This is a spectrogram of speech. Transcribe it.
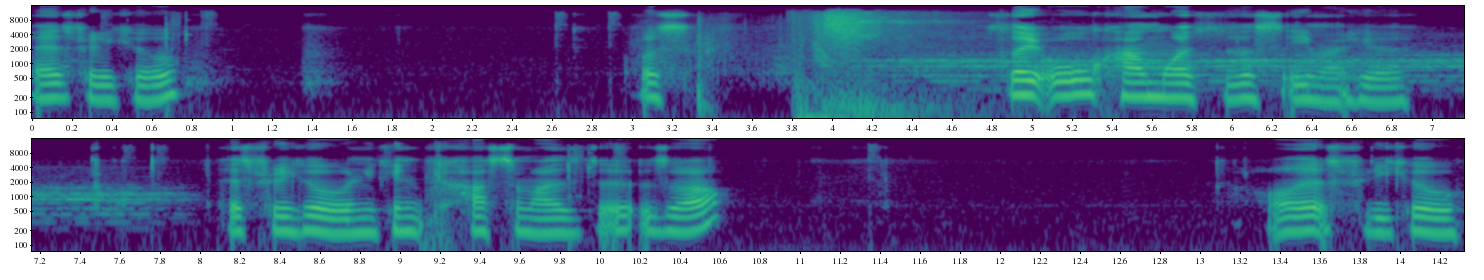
That's pretty cool. Plus, so they all come with this emote here. That's pretty cool, and you can customize it as well. Oh, that's pretty cool.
